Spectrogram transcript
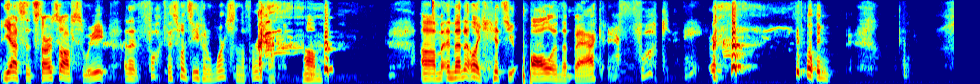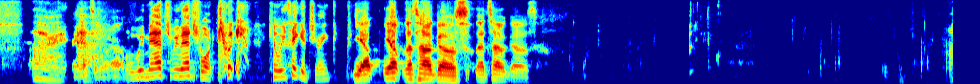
Yes, it starts off sweet, and then fuck, this one's even worse than the first one. Um, um, and then it like hits you all in the back. And you're fucking. A. like All right. We match. We match one. Can we, can we take a drink? Yep, yep. That's how it goes. That's how it goes.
